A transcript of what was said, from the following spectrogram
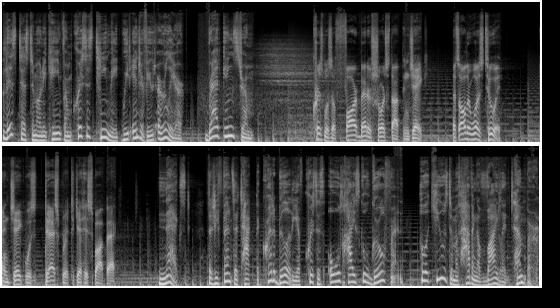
This testimony came from Chris's teammate we'd interviewed earlier, Brad Kingstrom. Chris was a far better shortstop than Jake. That's all there was to it. And Jake was desperate to get his spot back. Next, the defense attacked the credibility of Chris's old high school girlfriend, who accused him of having a violent temper.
